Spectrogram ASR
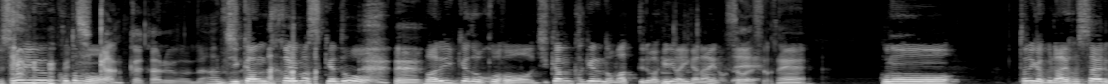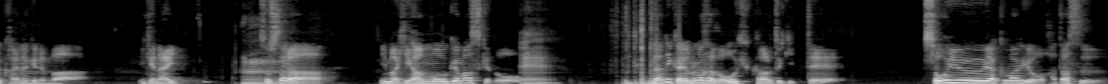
そういうことも時間かかるよな時間かかりますけど、ええ。悪いけど、こう、時間かけるのを待ってるわけにはいかないので、そうですよね。この、とにかくライフスタイル変えなければいけない。うん。そしたら、今批判も受けますけど、ええ。何か世の中が大きく変わるときって、そういう役割を果たす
